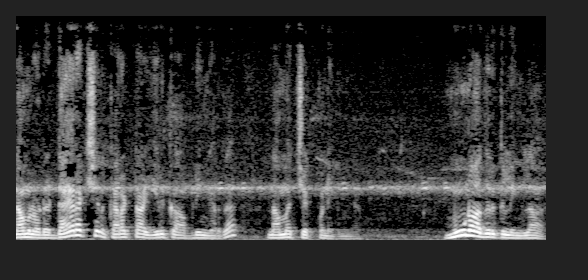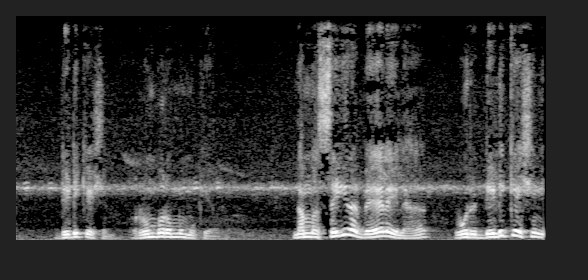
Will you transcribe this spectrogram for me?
நம்மளோட டைரக்ஷன் கரெக்டா இருக்கா அப்படிங்கறத நம்ம செக் பண்ணிக்கோங்க மூணாவது இருக்கு இல்லைங்களா? டெடிகேஷன் ரொம்ப ரொம்ப முக்கியம். நம்ம செய்கிற வேலையில் ஒரு டெடிகேஷன்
